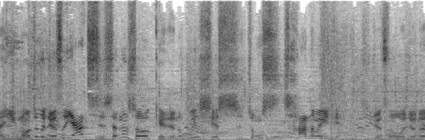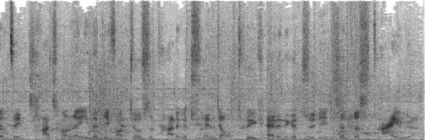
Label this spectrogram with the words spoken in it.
那影龙这个角色压起身的时候给人的威胁始终是差那么一点。这角色我觉得最差强人意的地方就是他那个拳脚推开的那个距离真的是太远了，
